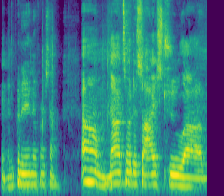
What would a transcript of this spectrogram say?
put it in there first time. Um, Naruto decides to um,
